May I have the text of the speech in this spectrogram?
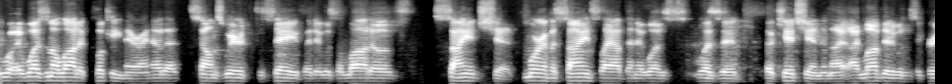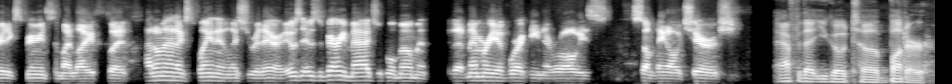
there it wasn't a lot of cooking there. I know that sounds weird to say, but it was a lot of science shit, more of a science lab than it was was it a kitchen. And I, I loved it. It was a great experience in my life, but I don't know how to explain it unless you were there. It was it was a very magical moment. That memory of working there will always something I would cherish. After that, you go to Butter.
